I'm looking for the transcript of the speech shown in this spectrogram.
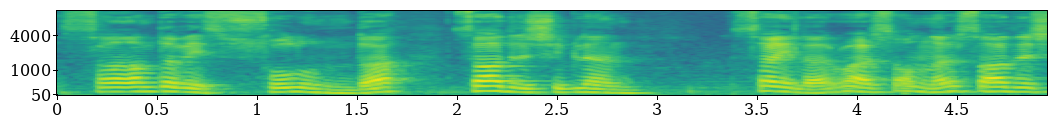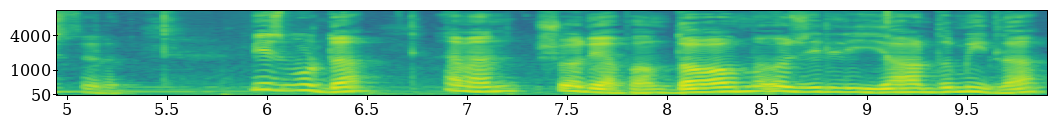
sağında ve solunda sadeleşebilen sayılar varsa onları sadeleştirelim. Biz burada hemen şöyle yapalım. Dağılma özelliği yardımıyla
